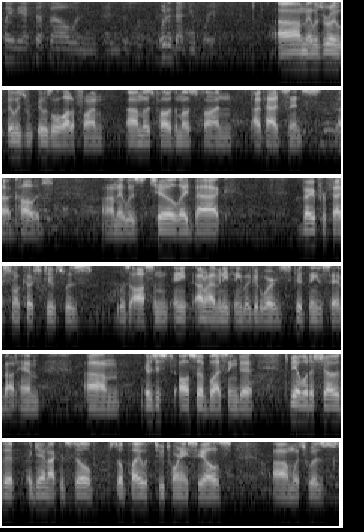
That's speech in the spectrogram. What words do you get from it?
playing the XFL and, and just what did that do for you? Um, it was really it was it was a lot of fun. Um, it was probably the most fun I've had since uh, college. Um, it was chill, laid back, very professional. Coach Stoops was was awesome. Any I don't have anything but good words, good things to say about him. Um, it was just also a blessing to to be able to show that again I could still still play with two torn ACLs, um, which was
